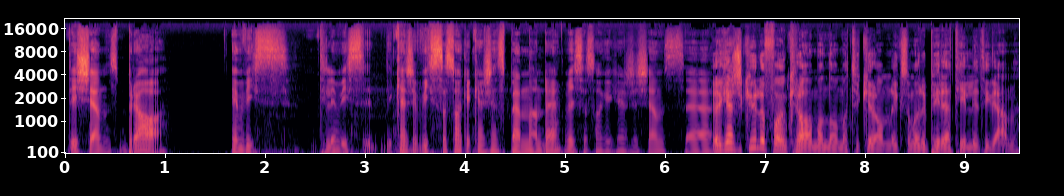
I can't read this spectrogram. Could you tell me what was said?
det känns bra en viss, till en viss, det kanske, vissa saker kanske känns spännande, vissa saker kanske känns, eh, Ja, Det är kanske är kul att få en kram av någon man tycker om liksom, och det pirrar till lite grann.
